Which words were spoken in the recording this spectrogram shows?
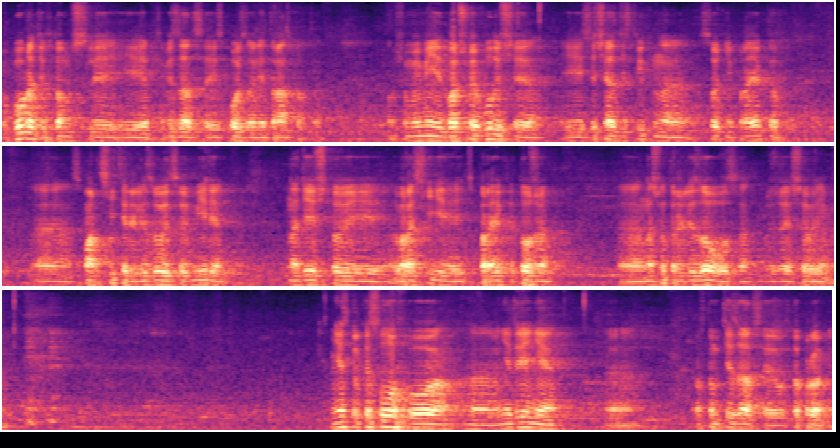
в городе, в том числе и оптимизация использования транспорта. В общем, имеет большое будущее, и сейчас действительно сотни проектов э, Smart City реализуются в мире. Надеюсь, что и в России эти проекты тоже э, начнут реализовываться в ближайшее время. Несколько слов о э, внедрении автоматизации в автопроме.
